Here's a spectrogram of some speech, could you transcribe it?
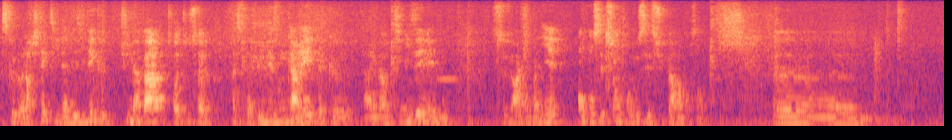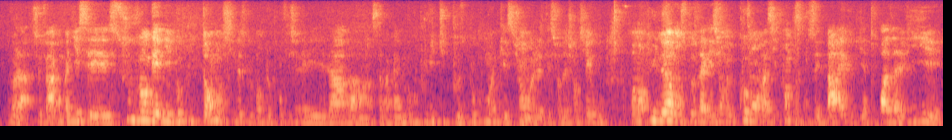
Parce que l'architecte, il a des idées que tu n'as pas toi tout seul. Après, si tu as fait une maison carrée, peut-être que tu arrives à optimiser, mais bon, se faire accompagner en conception, pour nous, c'est super important. Euh, voilà, se faire accompagner, c'est souvent gagner beaucoup de temps aussi, parce que quand le professionnel il est là, bah, ça va quand même beaucoup plus vite, tu te poses beaucoup moins de questions. Moi, J'étais sur des chantiers où pendant une heure, on se pose la question de comment on va s'y prendre, parce qu'on sait pas, et qu'il y a trois avis, et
